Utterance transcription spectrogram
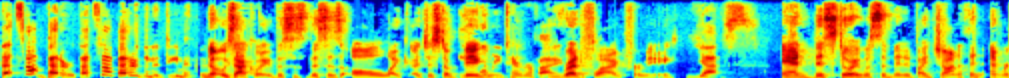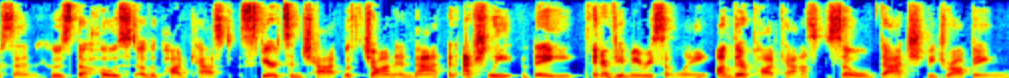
That's not better. That's not better than a demon. No, exactly. This is this is all like a, just a big Equally terrifying. red flag for me. Yes. And this story was submitted by Jonathan Emerson, who's the host of the podcast Spirits and Chat with John and Matt. And actually, they interviewed me recently on their podcast. So that should be dropping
